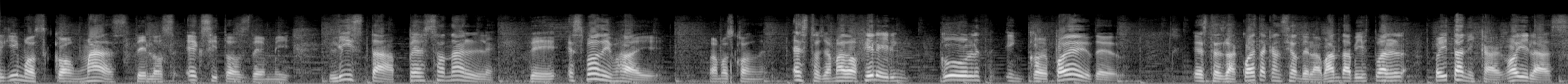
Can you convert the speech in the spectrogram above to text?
Seguimos con más de los éxitos de mi lista personal de Spotify. Vamos con esto llamado Feeling Good Incorporated. Esta es la cuarta canción de la banda virtual británica Gorillaz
